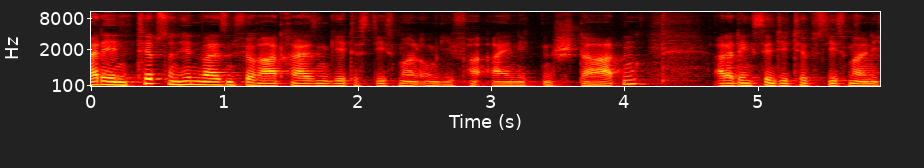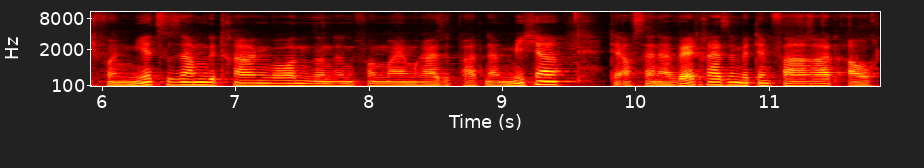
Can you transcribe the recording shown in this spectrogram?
Bei den Tipps und Hinweisen für Radreisen geht es diesmal um die Vereinigten Staaten. Allerdings sind die Tipps diesmal nicht von mir zusammengetragen worden, sondern von meinem Reisepartner Micha, der auf seiner Weltreise mit dem Fahrrad auch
